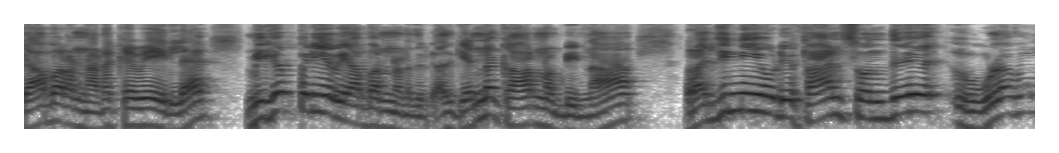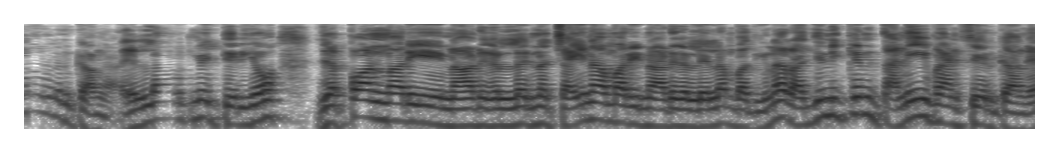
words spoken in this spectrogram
வியாபாரம் நடக்கவே இல்லை. மிகப்பெரிய வியாபாரம் நடந்திருக்கு. அதுக்கு என்ன காரணம் அப்படின்னா ரஜினியோடைய ஃபேன்ஸ் வந்து உலகமும் இருக்காங்க. எல்லாருக்குமே தெரியும். ஜப்பான் மாதிரி நாடுகளில் இன்னும் சைனா மாதிரி நாடுகள்ல எல்லாம் பார்த்தீங்கன்னா ரஜினிக்குன்னு தனி ஃபேன்ஸே இருக்காங்க.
